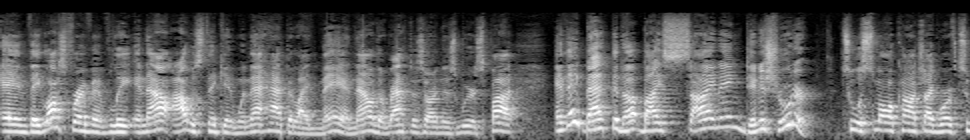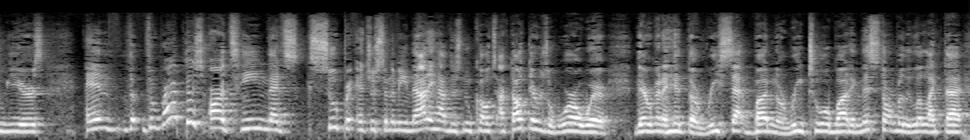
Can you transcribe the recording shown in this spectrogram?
and they lost Fred VanVleet. And now I was thinking when that happened, like, man, now the Raptors are in this weird spot. And they backed it up by signing Dennis Schroeder to a small contract worth two years. And the, the, Raptors are a team that's super interesting to me. Now they have this new coach. I thought there was a world where they were going to hit the reset button or retool button. This don't really look like that.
